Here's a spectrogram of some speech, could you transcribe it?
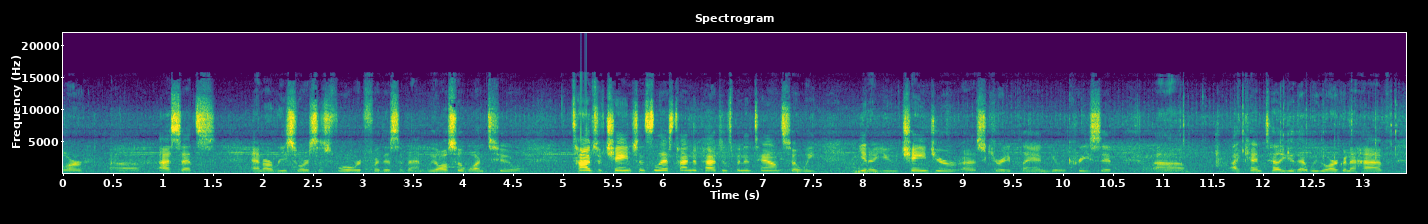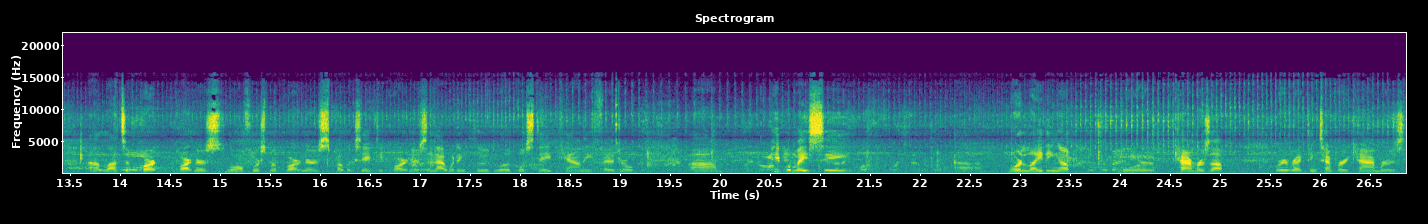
our uh, assets and our resources forward for this event. We also want to, times have changed since the last time the pageant's been in town, so we, you know, you change your uh, security plan, you increase it. Um, I can tell you that we are going to have uh, lots of par partners, law enforcement partners, public safety partners, and that would include local, state, county, federal. Um, people may see uh, more lighting up, more cameras up. We're erecting temporary cameras.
